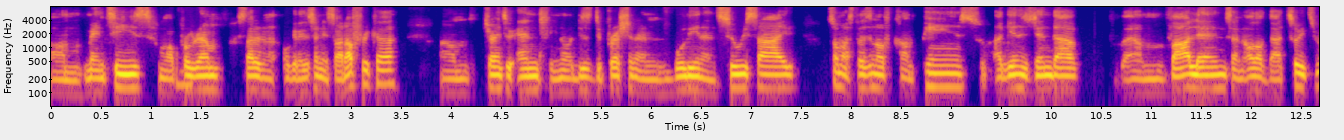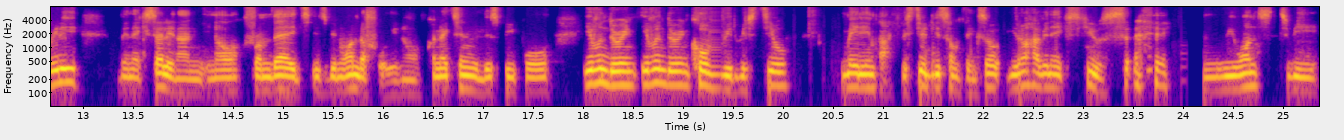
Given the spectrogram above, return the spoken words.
um, mentees from our program started an organization in South Africa, um, trying to end, you know, this depression and bullying and suicide. Some are starting off campaigns against gender um, violence and all of that. So it's really been excelling, and you know, from there, it's it's been wonderful. You know, connecting with these people. Even during even during COVID, we still made impact. We still did something. So you don't have any excuse. we want to be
